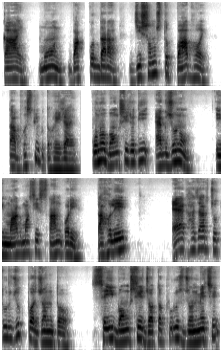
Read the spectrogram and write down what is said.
কায় মন, বাক্যর দ্বারা যে সমস্ত পাপ হয়, তা ভস্মীভূত হয়ে যায়। কোনো বংশে যদি একজনও এই মাঘ মাসে স্নান করে, তাহলে এক হাজার চতুর্যুগ পর্যন্ত সেই বংশে যত পুরুষ জন্মেছে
